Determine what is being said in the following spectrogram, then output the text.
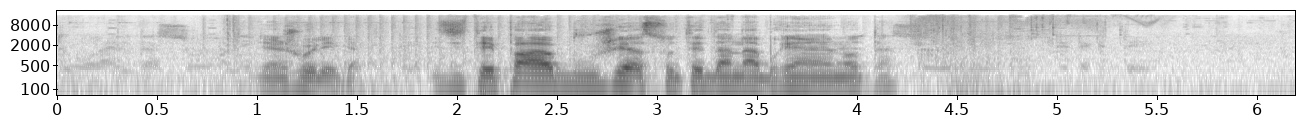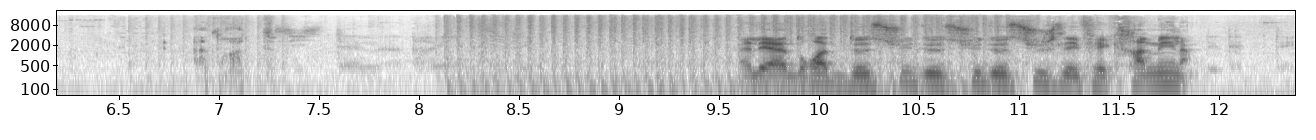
Tourelle d'assaut renégate. Bien joué, les gars. N'hésitez pas à bouger, à sauter d'un abri à un autre. hein. À droite. Allez, à droite, dessus, dessus, dessus, je l'ai fait cramer là. Détecté.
